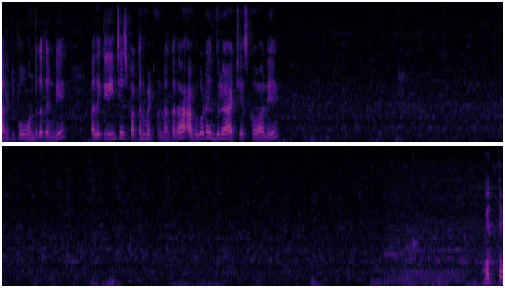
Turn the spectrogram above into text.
అరటి పువ్వు ఉంది కదండి అది క్లీన్ చేసి పక్కన పెట్టుకున్నాం కదా అవి కూడా ఇందులో యాడ్ చేసుకోవాలి. మొత్తం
